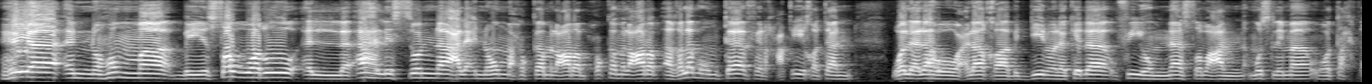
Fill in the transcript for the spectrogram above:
هي إن هم بيصوروا أهل السنة على إن هم حكام العرب. حكام العرب أغلبهم كافر حقيقة ولا له علاقة بالدين ولا كده. وفيهم ناس طبعا مسلمة وتحت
